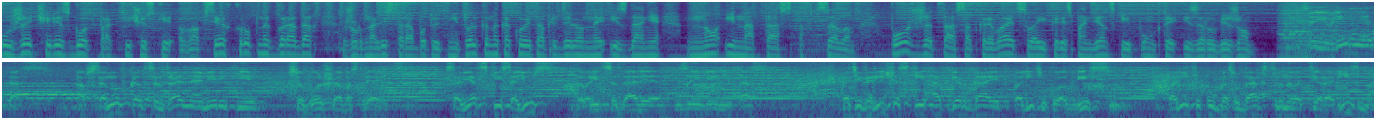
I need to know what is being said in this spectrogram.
Уже через год практически во всех крупных городах журналисты работают не только на какое-то определенное издание, но и на ТАСС в целом. Позже ТАСС открывает свои корреспондентские пункты и за рубежом. Заявление ТАСС. Обстановка в Центральной Америке все больше обостряется. Советский Союз, говорится далее в заявлении ТАСС, категорически отвергает политику агрессии, политику государственного терроризма,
